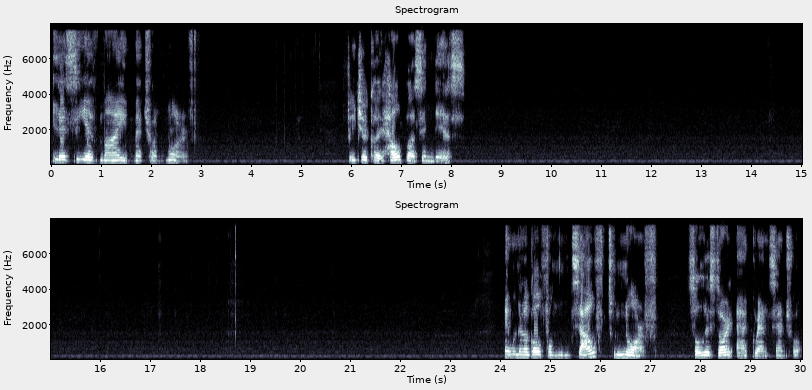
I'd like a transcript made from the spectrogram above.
Let's see if my Metro North feature could help us in this. And we're gonna go from south to north. So let's start at Grand Central.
